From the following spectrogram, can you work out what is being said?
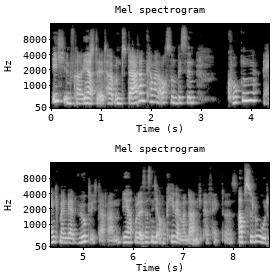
Ich in Frage ja. gestellt habe. Und daran kann man auch so ein bisschen gucken, hängt mein Wert wirklich daran? Ja. Oder ist das nicht auch okay, wenn man da nicht perfekt ist? Absolut.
